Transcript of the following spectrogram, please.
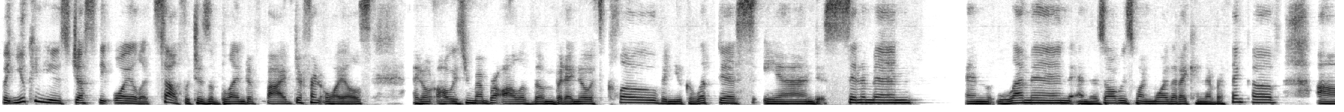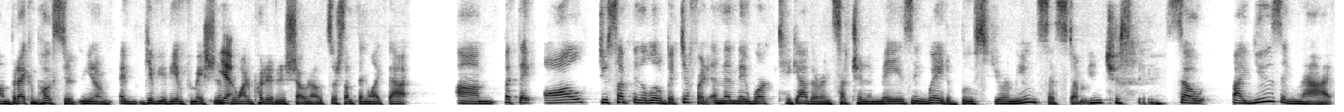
But you can use just the oil itself, which is a blend of five different oils. I don't always remember all of them, but I know it's clove and eucalyptus and cinnamon and lemon and there's always one more that i can never think of um, but i can post it you know and give you the information if yeah. you want to put it in show notes or something like that um, but they all do something a little bit different and then they work together in such an amazing way to boost your immune system interesting so by using that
